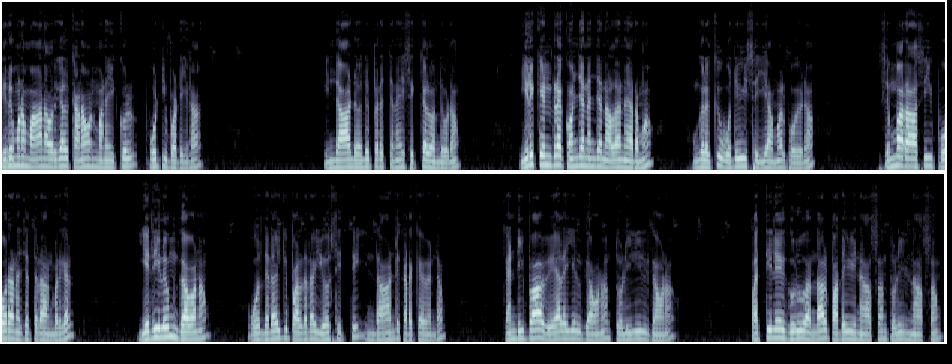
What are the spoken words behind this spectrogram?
திருமணம் ஆனவர்கள் கணவன் மனைவிக்குள் போட்டி போட்டிங்கன்னா இந்த ஆண்டு வந்து பிரச்சனை சிக்கல் வந்துவிடும். இருக்கின்ற கொஞ்ச நஞ்ச நல்ல நேரமும் உங்களுக்கு உதவி செய்யாமல் போயிடும். சிம்ம ராசி போர நட்சத்திர அன்பர்கள் எதிலும் கவனம் ஒரு தடவைக்கு பல தடவை யோசித்து இந்த ஆண்டு கடக்க வேண்டும். கண்டிப்பாக வேலையில் கவனம் தொழிலில் கவனம். பத்திலே குரு வந்தால் பதவி நாசம் தொழில் நாசம்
